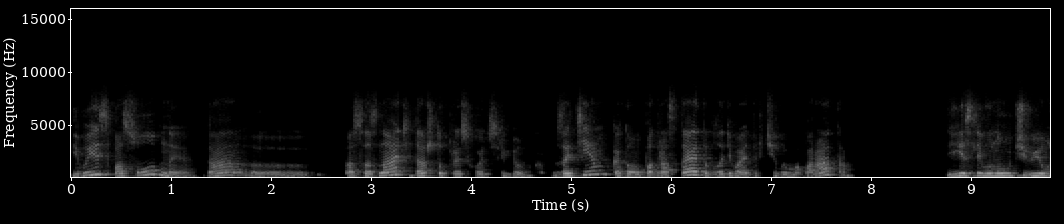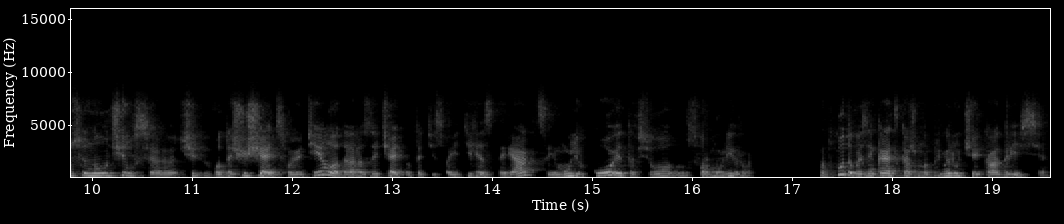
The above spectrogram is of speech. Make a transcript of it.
И вы способны да, э, осознать, да, что происходит с ребенком. Затем, когда он подрастает, овладевает речевым аппаратом, и если, его науч, если научился вот ощущать свое тело, да, различать вот эти свои телесные реакции, ему легко это все сформулировать. Откуда возникает, скажем, например, у человека агрессия?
